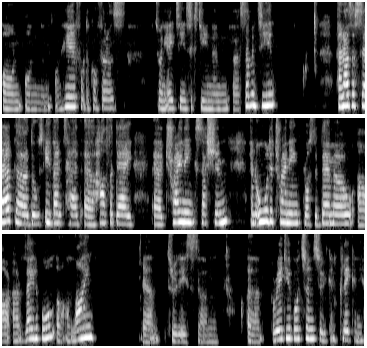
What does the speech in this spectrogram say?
on, on, on here for the conference 2018, 16, and uh, 17. And as I said, uh, those events had a half a day uh, training session and all the training plus the demo are, are available uh, online um, through this um, uh, radio button. So you can click and you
